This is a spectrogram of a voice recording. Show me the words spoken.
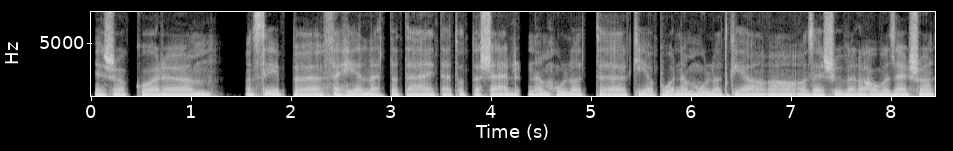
és akkor a szép fehér lett a táj, tehát ott a sár nem hullott ki, a por nem hullott ki a, a, az esővel, a havazással,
